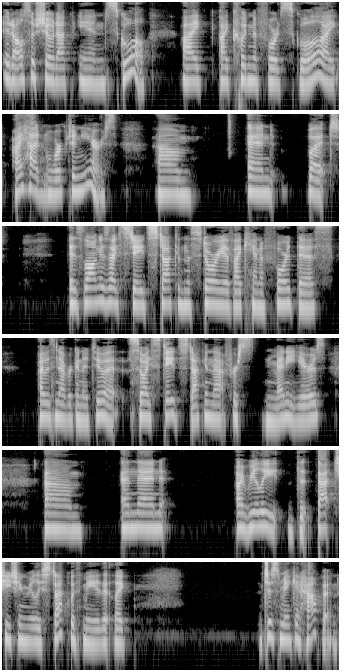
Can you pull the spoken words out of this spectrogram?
it also showed up in school. I, I couldn't afford school. I, I hadn't worked in years. Um, and, but as long as I stayed stuck in the story of I can't afford this, I was never going to do it. So I stayed stuck in that for many years. Um, and then I really, that that teaching really stuck with me that like, just make it happen.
